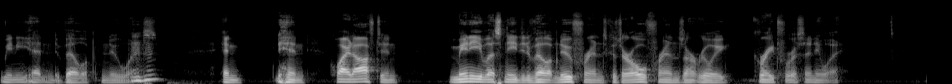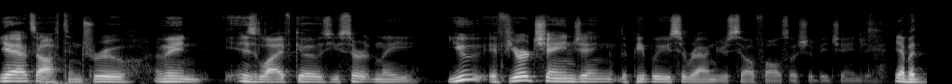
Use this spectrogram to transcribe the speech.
meaning you hadn't developed new ones. Mm-hmm. And and quite often, many of us need to develop new friends because our old friends aren't really great for us anyway. Yeah, it's often true. I mean, as life goes, you certainly you if you're changing, the people you surround yourself also should be changing. Yeah, but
